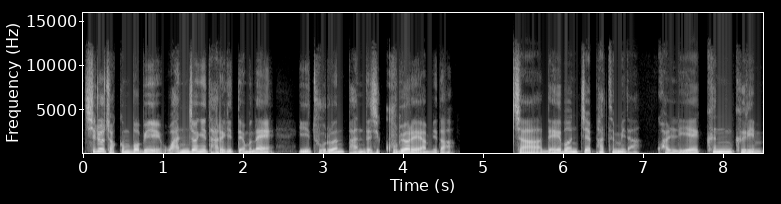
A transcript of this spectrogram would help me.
치료 접근법이 완전히 다르기 때문에 이 둘은 반드시 구별해야 합니다. 자, 네 번째 파트입니다. 관리의 큰 그림.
